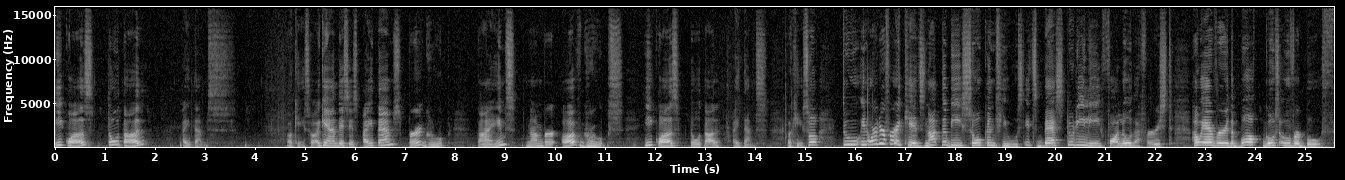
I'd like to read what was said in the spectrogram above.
equals total items. Okay, so again, this is items per group times number of groups equals total items. Okay, so to in order for our kids not to be so confused, it's best to really follow the first. However, the book goes over both.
